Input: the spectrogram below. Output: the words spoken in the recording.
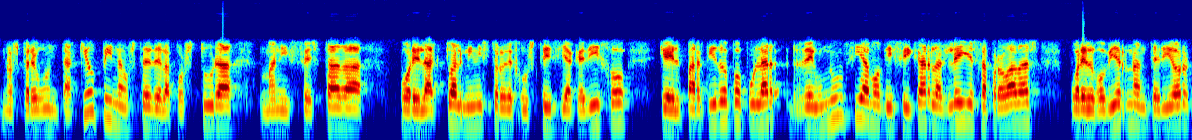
nos pregunta, ¿qué opina usted de la postura manifestada por el actual ministro de Justicia que dijo que el Partido Popular renuncia a modificar las leyes aprobadas por el gobierno anterior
